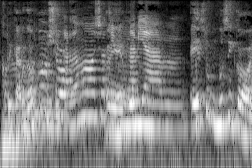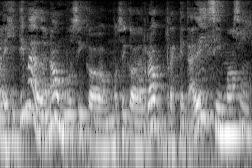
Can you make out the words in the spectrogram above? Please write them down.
Con Ricardo Mollo. Ricardo Mollo, Eh, tiene una un- Es un músico legitimado, ¿no? Un músico, un músico de rock respetadísimo. Sí.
